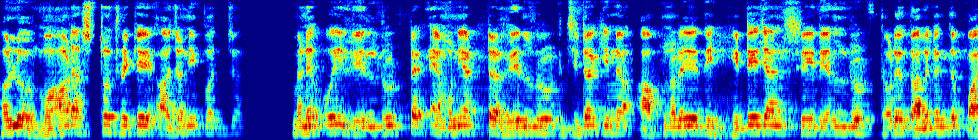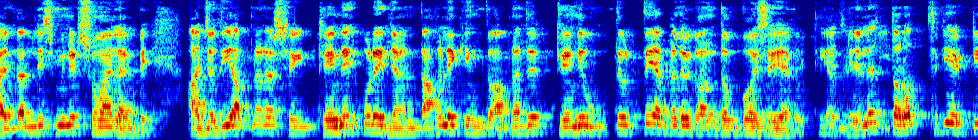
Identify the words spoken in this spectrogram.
হলো মহারাষ্ট্র থেকে আজনি পর্যন্ত। মানে ওই রেল রুটটা এমনই একটা রেল রুট যেটা কিনা আপনারা যদি হেঁটে যান সেই রেল রুট ধরে তাহলে কিন্তু পঁয়তাল্লিশ মিনিট সময় লাগবে। আর যদি আপনারা সেই ট্রেনে করে যান তাহলে কিন্তু আপনাদের ট্রেনে উঠতে উঠতেই আপনাদের গন্তব্য এসে যাবে ঠিক আছে। রেলের তরফ থেকে একটি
